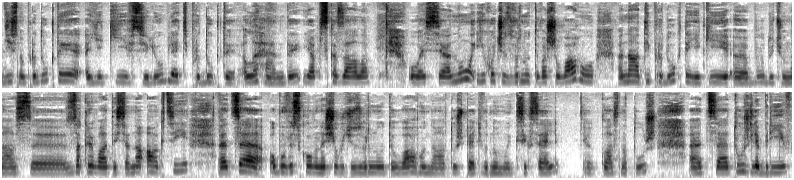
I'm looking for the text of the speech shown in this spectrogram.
Дійсно, продукти, які всі люблять, продукти легенди, я б сказала. Ось ну і хочу звернути вашу увагу на ті продукти, які е, будуть у нас е, закриватися на акції. Е, Це обов'язково на що хочу звернути увагу на туш 5 в одному XXL, класна туш. Це туш для брів.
